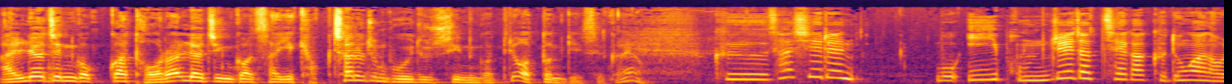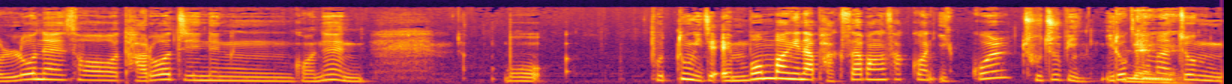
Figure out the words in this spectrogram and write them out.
알려진 것과 덜 알려진 것 사이의 격차를 좀 보여줄 수 있는 것들이 어떤 게 있을까요? 그 사실은 뭐 이 범죄 자체가 그동안 언론에서 다뤄지는 거는 뭐 보통 이제 엠번방이나 박사방 사건 이꼴 조주빈 이렇게만 네네. 좀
